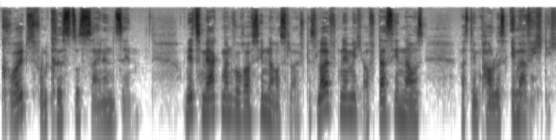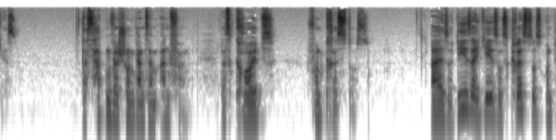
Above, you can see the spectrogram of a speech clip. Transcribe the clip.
Kreuz von Christus seinen Sinn. Und jetzt merkt man, worauf es hinausläuft. Es läuft nämlich auf das hinaus, was dem Paulus immer wichtig ist. Das hatten wir schon ganz am Anfang. Das Kreuz von Christus. Also dieser Jesus Christus und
